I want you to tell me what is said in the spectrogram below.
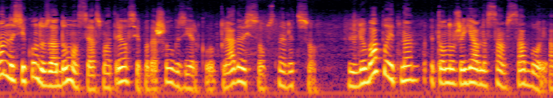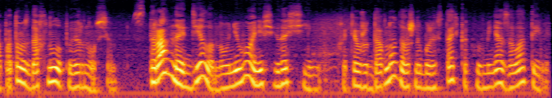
Он на секунду задумался, осмотрелся и подошел к зеркалу, вглядываясь в собственное лицо. Любопытно. Это он уже явно сам с собой, а потом вздохнул и повернулся. Странное дело, но у него они всегда синие, хотя уже давно должны были стать, как и у меня, золотыми.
